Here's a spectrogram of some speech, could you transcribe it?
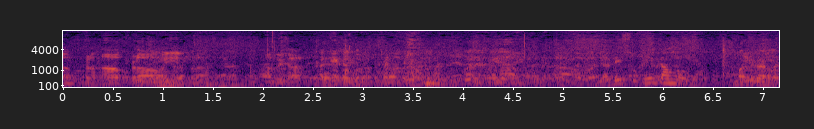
ਆਪਣਾ ਆਪਣਾ ਵੀ ਆਪਣਾ। ਆ ਬੇਟਾ ਅੱਗੇ ਕਰੋ ਬੰਦ ਕਰ ਲੈ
